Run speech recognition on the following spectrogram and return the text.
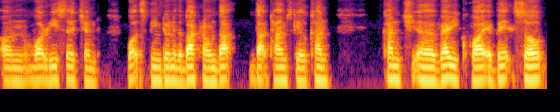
on what research and what's being done in the background. That that timescale can can uh, vary quite a bit. So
